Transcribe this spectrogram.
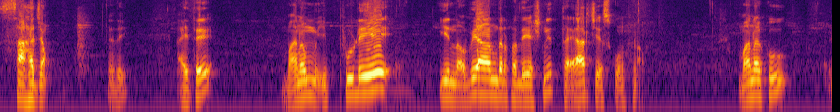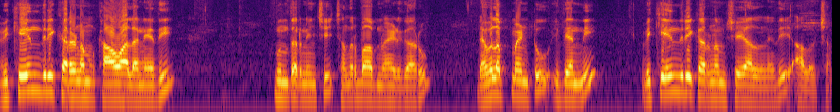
సహజం. ఇది. అయితే మనం ఇప్పుడే ఈ నవ్య ఆంధ్రప్రదేశ్ని తయారు చేసుకుంటున్నాం. మనకు వికేంద్రీకరణం కావాలనేది ముందర నుంచి చంద్రబాబు నాయుడు గారు డెవలప్మెంటు ఇవన్నీ వికేంద్రీకరణం చేయాలనేది ఆలోచన.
